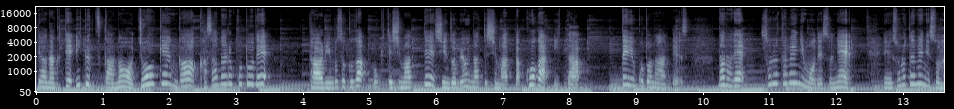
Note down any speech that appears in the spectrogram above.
ではなくていくつかの条件が重なることでターリン不足が起きてしまって心臓病になってしまった子がいたっていうことなんです。なのでそのためにもですねえー、そのためにその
